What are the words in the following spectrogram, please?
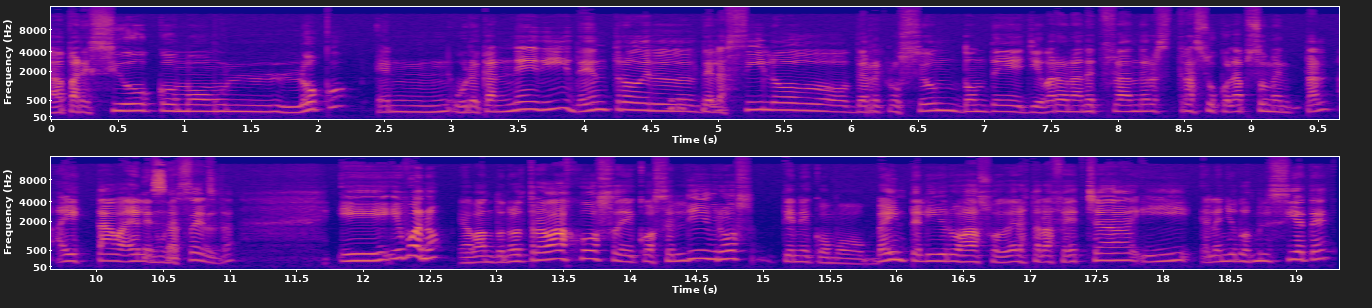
Apareció como un loco en Huracán Navy dentro del, del asilo de reclusión donde llevaron a Ned Flanders tras su colapso mental. Ahí estaba él en una celda. Y, bueno, abandonó el trabajo, se dedicó a hacer libros, tiene como 20 libros a su haber hasta la fecha y el año 2007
